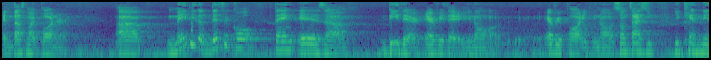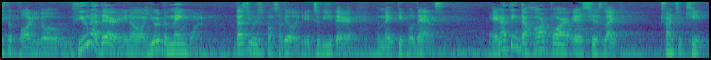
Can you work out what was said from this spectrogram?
and that's my partner. Uh, maybe the difficult thing is uh, be there every day. You know, every party. You know, sometimes you you can't miss the party, or if you're not there, you know, you're the main one that's your responsibility to be there and make people dance. And I think the hard part is just like trying to keep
